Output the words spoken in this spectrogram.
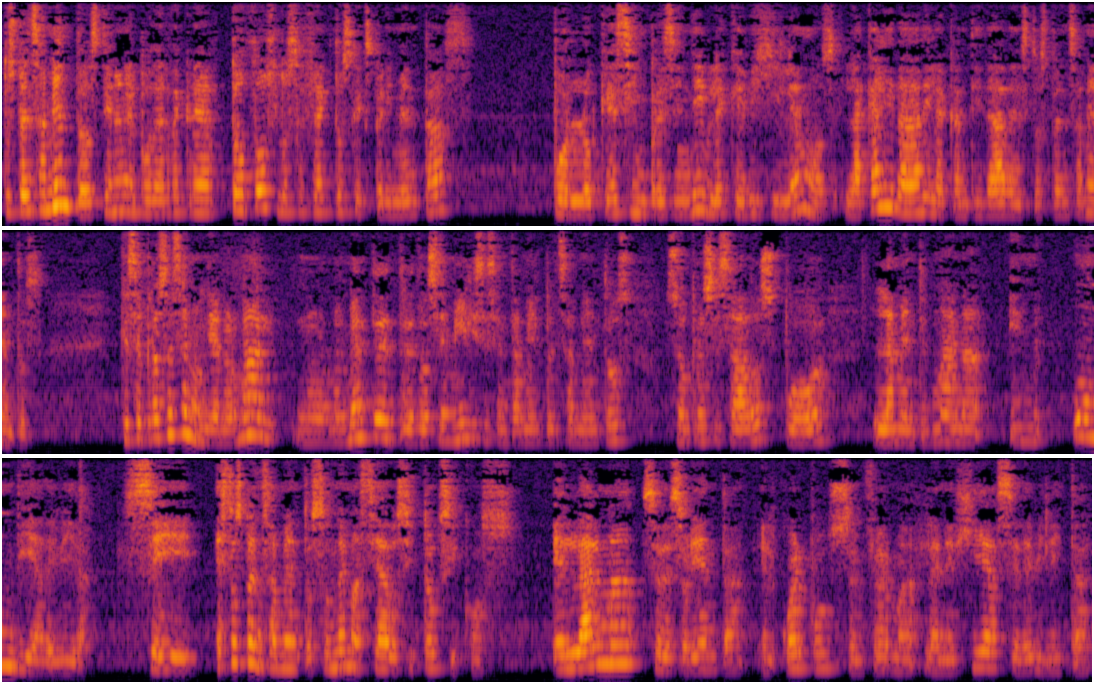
Tus pensamientos tienen el poder de crear todos los efectos que experimentas, por lo que es imprescindible que vigilemos la calidad y la cantidad de estos pensamientos, que se procesan un día normal. Normalmente entre 12.000 y 60.000 pensamientos son procesados por la mente humana en un día de vida. Si estos pensamientos son demasiados y tóxicos, el alma se desorienta, el cuerpo se enferma, la energía se debilita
